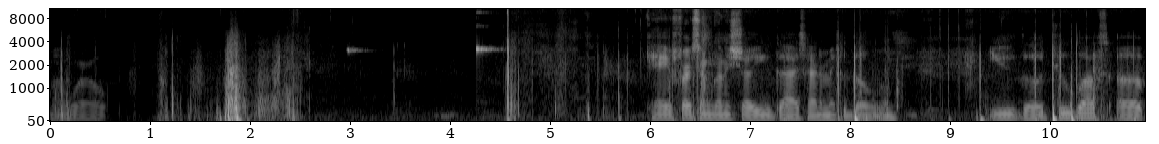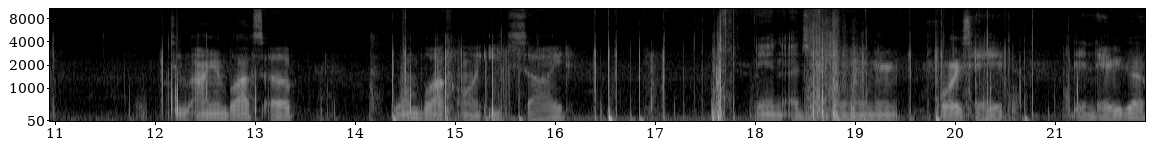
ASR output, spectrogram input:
my world. Okay, first I'm going to show you guys how to make a golem. You go two blocks up, two iron blocks up, one block on each side then a jack-o'-lantern for his head, then there you go.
